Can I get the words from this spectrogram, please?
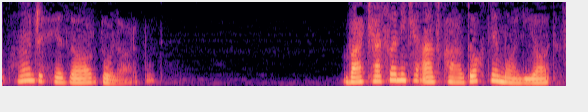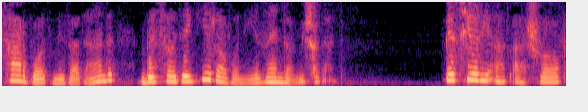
پنج هزار دلار بود. و کسانی که از پرداخت مالیات سر باز می‌زدند به سادگی روانه زندان می شدند. بسیاری از اشراف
